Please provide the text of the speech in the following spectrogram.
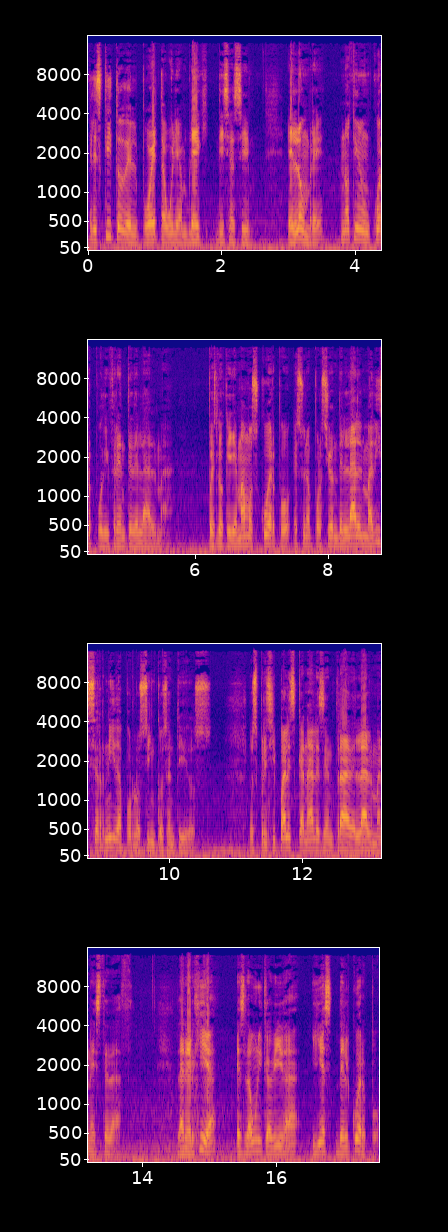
El escrito del poeta William Blake dice así, el hombre no tiene un cuerpo diferente del alma, pues lo que llamamos cuerpo es una porción del alma discernida por los cinco sentidos, los principales canales de entrada del alma en esta edad. La energía es la única vida y es del cuerpo,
